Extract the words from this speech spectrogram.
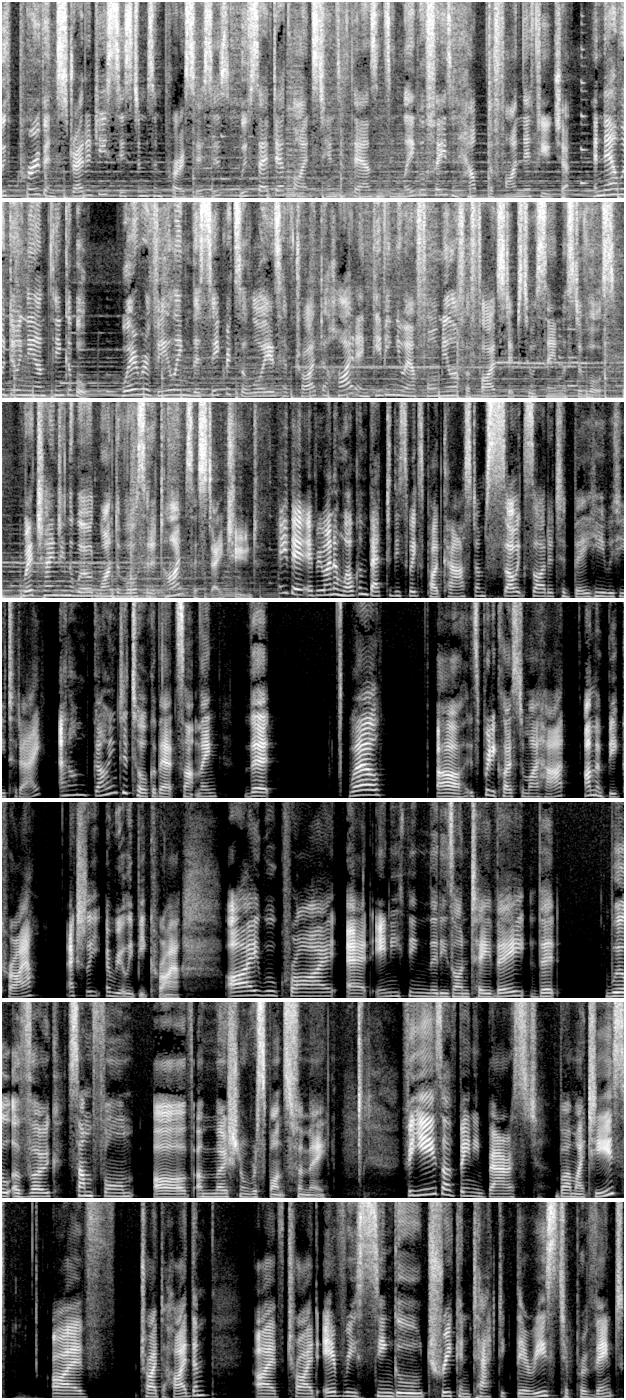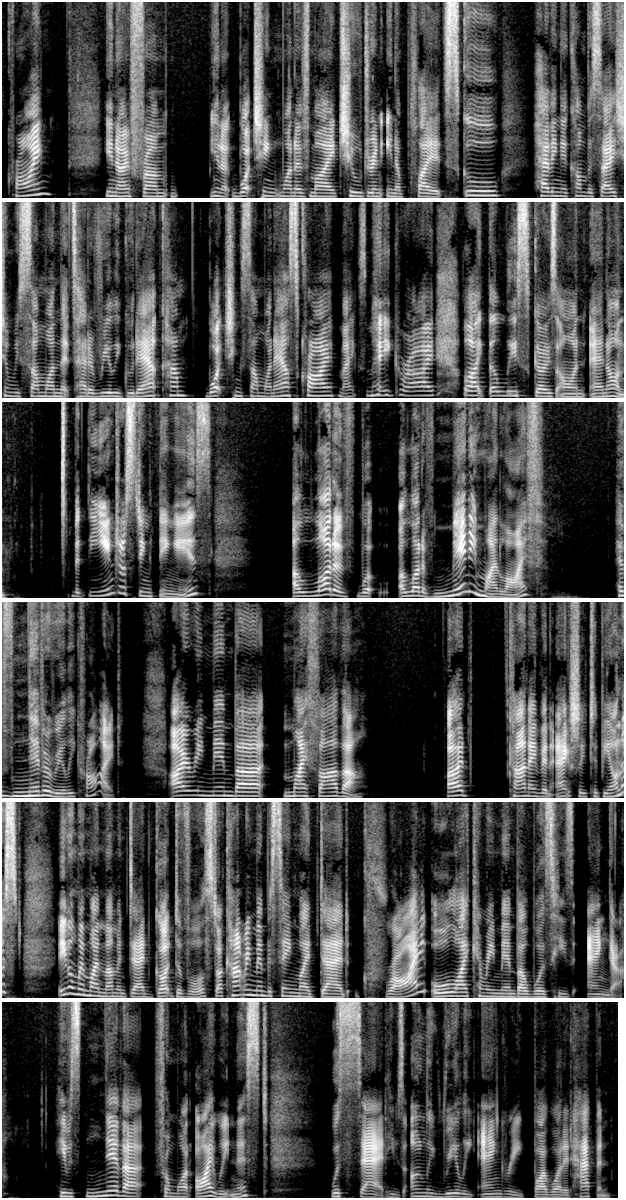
With proven strategies, systems, and processes, we've saved our clients tens of thousands in legal fees and helped define their future. And now we're doing the unthinkable. We're revealing the secrets the lawyers have tried to hide and giving you our formula for five steps to a seamless divorce. We're changing the world one divorce at a time, so stay tuned. Hey there, everyone, and welcome back to this week's podcast. I'm so excited to be here with you today, and I'm going to talk about something that, well, Ah, oh, it's pretty close to my heart. I'm a big crier, actually, a really big crier. I will cry at anything that is on TV that will evoke some form of emotional response for me. For years, I've been embarrassed by my tears. I've tried to hide them. I've tried every single trick and tactic there is to prevent crying. You know, from you know, watching one of my children in a play at school, having a conversation with someone that's had a really good outcome, watching someone else cry makes me cry. Like the list goes on and on. But the interesting thing is, a lot of a lot of men in my life have never really cried. I remember my father. I can't even actually, to be honest, even when my mum and dad got divorced, I can't remember seeing my dad cry. All I can remember was his anger. He was never, from what I witnessed, was sad. He was only really angry by what had happened.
